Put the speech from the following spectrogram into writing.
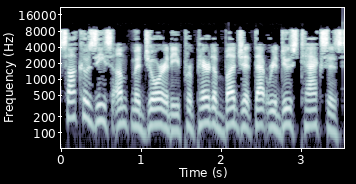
Sarkozy's UMP majority prepared a budget that reduced taxes,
